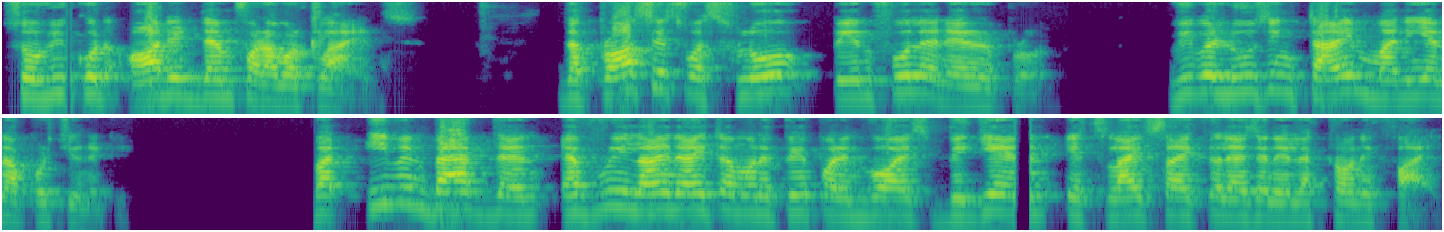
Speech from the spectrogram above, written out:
so we could audit them for our clients. The process was slow, painful, and error prone. We were losing time, money, and opportunity. But even back then, every line item on a paper invoice began its life cycle as an electronic file.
